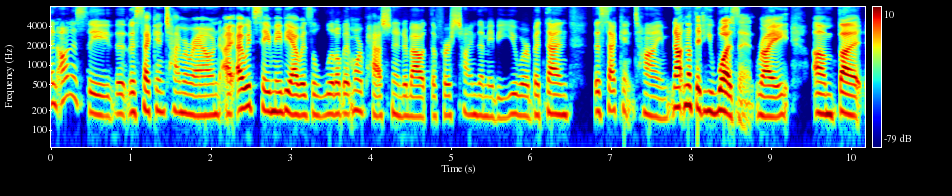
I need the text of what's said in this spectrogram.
And honestly, the, the second time around, I, I would say maybe I was a little bit more passionate about the first time than maybe you were. But then the second time, not not that he wasn't, right? Um, but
